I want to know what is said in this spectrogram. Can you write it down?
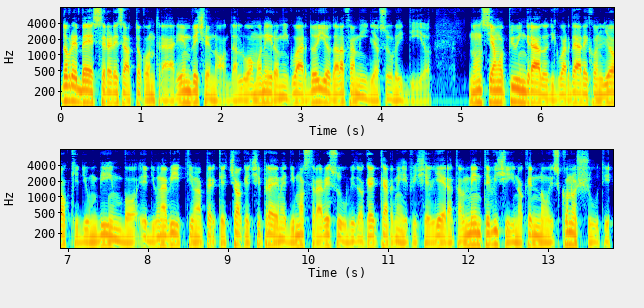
Dovrebbe essere l'esatto contrario, invece no, dall'uomo nero mi guardo io, dalla famiglia solo il Dio. Non siamo più in grado di guardare con gli occhi di un bimbo e di una vittima perché ciò che ci preme è dimostrare subito che il carnefice gli era talmente vicino che noi, sconosciuti,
